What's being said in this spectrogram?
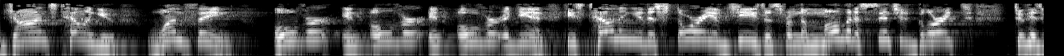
John's telling you one thing over and over and over again. He's telling you the story of Jesus from the moment ascension glory to his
